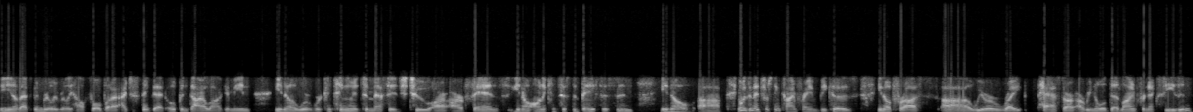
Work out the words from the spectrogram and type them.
you know that's been really really helpful but I, I, just think that open dialogue i mean you know we're we're continuing to message to our our fans you know on a consistent basis and you know uh it was an interesting time frame because you know for us uh, we were right past our, our renewal deadline for next season,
